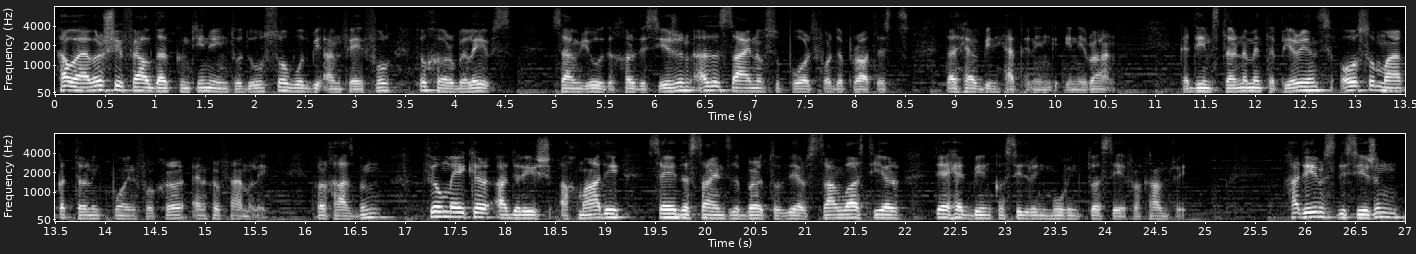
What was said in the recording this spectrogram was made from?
However, she felt that continuing to do so would be unfaithful to her beliefs. Some viewed her decision as a sign of support for the protests that have been happening in Iran. Khadem's tournament appearance also marked a turning point for her and her family. Her husband, filmmaker Ardeshir Ahmadi, said since the birth of their son last year, they had been considering moving to a safer country. Khadem's decision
